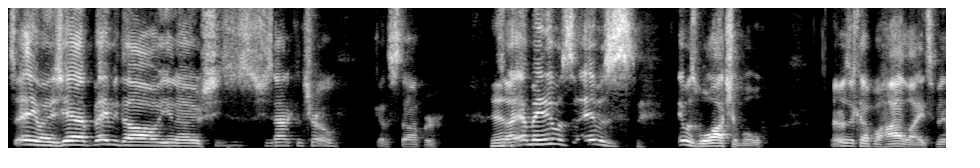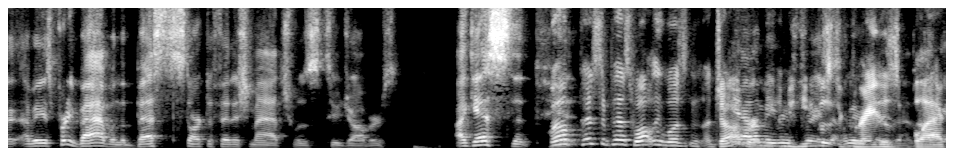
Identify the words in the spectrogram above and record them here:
so- anyways, yeah, baby doll, you know, she's she's out of control. Got to stop her. Yeah. So, I mean, it was it was it was watchable. There was a couple highlights, but I mean, it's pretty bad when the best start to finish match was two jobbers. I guess that Well, Pester Pest Whatley wasn't a jobber. Yeah, let me I mean, he was the let me rephrase greatest black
